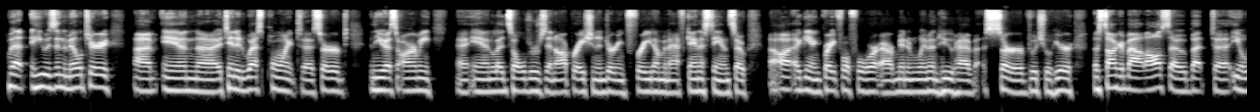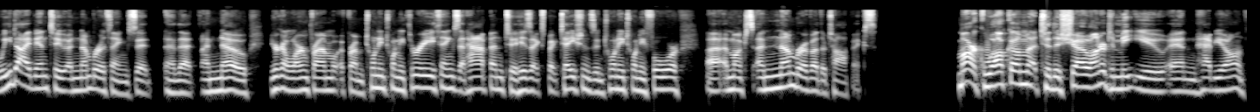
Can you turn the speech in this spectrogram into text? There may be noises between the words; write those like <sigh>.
but he was in the military um, and uh, attended West Point, uh, served in the U.S. Army, uh, and led soldiers in Operation Enduring Freedom in Afghanistan. So, uh, again, grateful for our men and women who have served, which you'll hear us talk about also. But uh, you know, we dive into a number of things that uh, that I know you're going to learn from from 2023, things that happened to his expectations in 2024, amongst a number of other topics. Mark, welcome to the show. Honored to meet you and have you on.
